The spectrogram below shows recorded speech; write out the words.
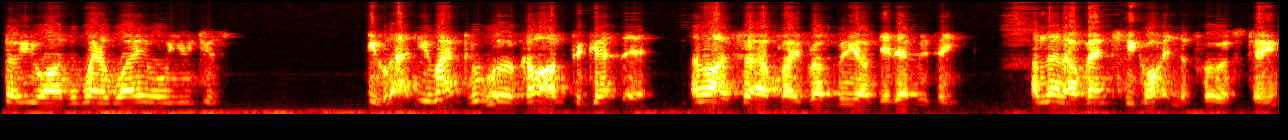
So you either went away or you just you had, you had to work hard to get there. And like I say, I played rugby. I did everything, and then I eventually got in the first team,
